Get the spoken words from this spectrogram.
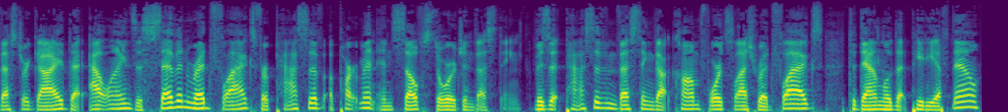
investor guide that outlines the seven red flags for passive apartment and self storage investing. Visit passiveinvesting.com forward slash red flags to download that PDF now.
